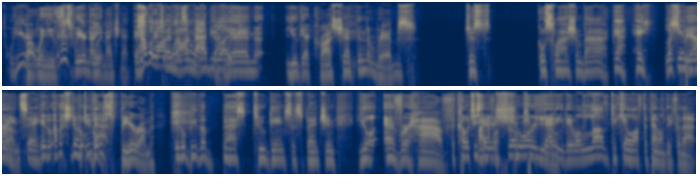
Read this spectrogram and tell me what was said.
It's weird. But when you it is weird now you mention it. They have a lot of once in a while non-mad be guys. like- when you get cross-checked in the ribs, just go slash him back. Yeah, hey, look you in the Spear eye 'em. and say, It'll- how about you don't go, do that?" go that? spear him. It'll be the best two-game suspension you'll ever have. The coaching I staff will throw assure confetti. you. They will love to kill off the penalty for that.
